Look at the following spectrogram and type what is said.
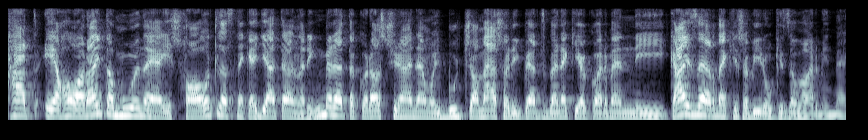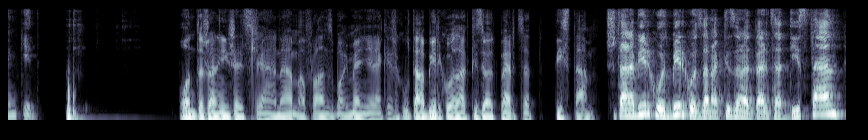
Hát én, ha rajta múlna, és ha ott lesznek egyáltalán a ring mellett, akkor azt csinálnám, hogy Butch a második percben neki akar menni Kaisernek, és a bíró kizavar mindenkit. Pontosan én is ezt csinálnám a francba, hogy menjenek, és utána birkózzanak 15 percet tisztán. És utána birkóz, birkózzanak 15 percet tisztán,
